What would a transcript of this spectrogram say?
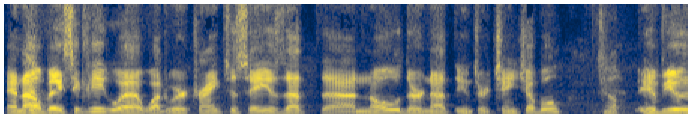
And now, Yep. basically, wha- what we're trying to say is that uh, no, they're not interchangeable. Nope. If you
